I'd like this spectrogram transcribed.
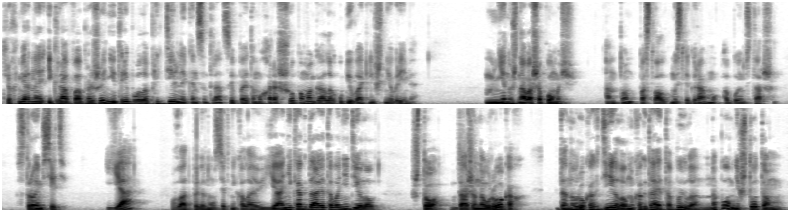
Трехмерная игра в воображении требовала предельной концентрации, поэтому хорошо помогала убивать лишнее время – «Мне нужна ваша помощь». Антон послал мыслеграмму обоим старшим. «Строим сеть». «Я?» Влад повернулся к Николаю. «Я никогда этого не делал». «Что, даже на уроках?» «Да на уроках делал, но когда это было? Напомни, что там?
